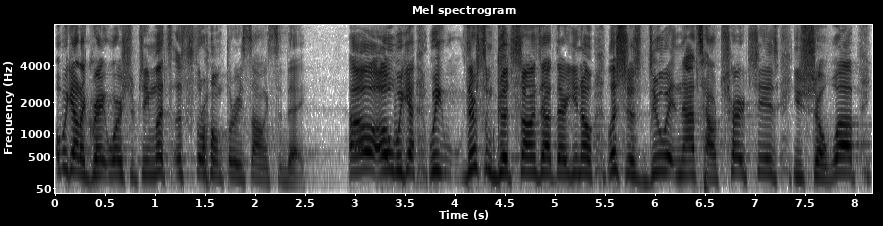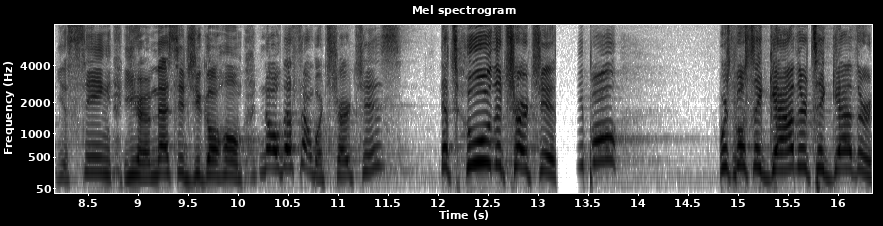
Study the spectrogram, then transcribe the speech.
Oh, we got a great worship team. Let's, let's throw them three songs today. Oh, oh, we got we there's some good songs out there, you know. Let's just do it, and that's how church is. You show up, you sing, you hear a message, you go home. No, that's not what church is. That's who the church is, people. We're supposed to gather together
